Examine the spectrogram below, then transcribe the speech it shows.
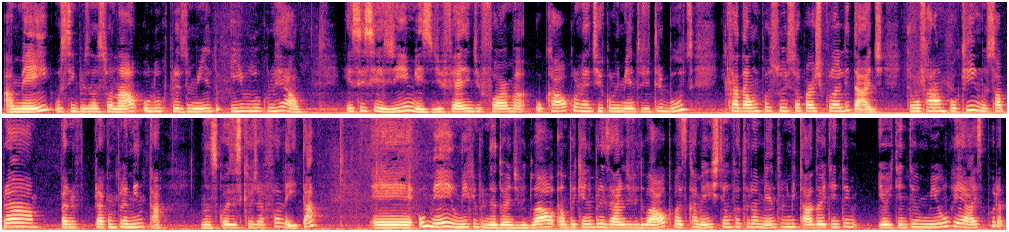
A MEI, o Simples Nacional, o lucro presumido e o lucro real. Esses regimes diferem de forma o cálculo né, de recolhimento de tributos e cada um possui sua particularidade. Então, vou falar um pouquinho só para complementar nas coisas que eu já falei, tá? É, o MEI, o microempreendedor individual, é um pequeno empresário individual que basicamente tem um faturamento limitado a 80, 81 mil reais por ano.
